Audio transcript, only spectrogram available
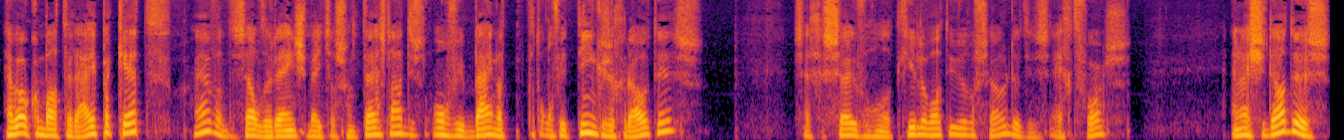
Hebben ook een batterijpakket. Hè, van dezelfde range een beetje als zo'n Tesla. Dus ongeveer bijna wat ongeveer tien keer zo groot is. Zeg 700 kilowattuur of zo. Dat is echt fors. En als je dat dus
